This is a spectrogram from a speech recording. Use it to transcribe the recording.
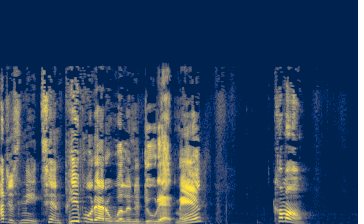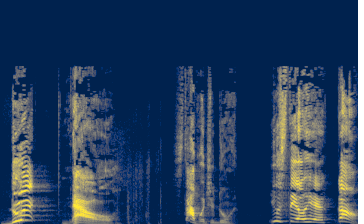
I just need 10 people that are willing to do that, man. Come on. Do it now. Stop what you're doing. You still here? Go on.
